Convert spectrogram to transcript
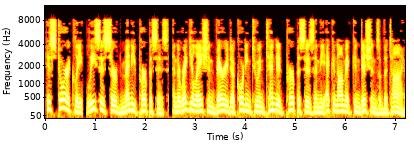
Historically, leases served many purposes, and the regulation varied according to intended purposes and the economic conditions of the time.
